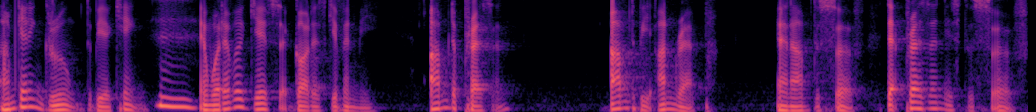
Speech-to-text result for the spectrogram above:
I'm getting groomed to be a king. And whatever gifts that God has given me, I'm the present. I'm to be unwrapped and I'm to serve. That present is to serve.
